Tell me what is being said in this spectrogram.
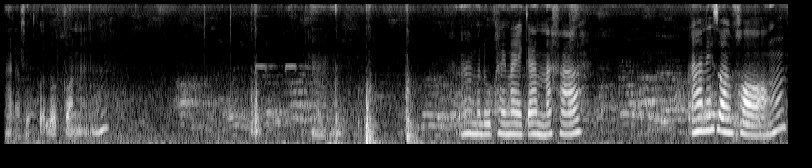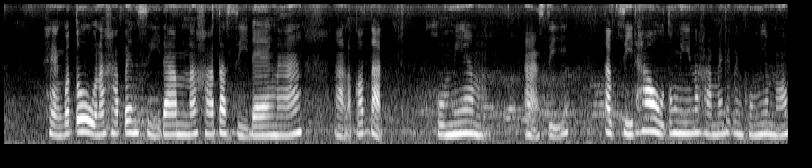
อ่าเดี๋ยวเฟียเปิดรถก่อนนะอ่าอ่ามาดูภายในกันนะคะอ่าในส่วนของแผงประตูนะคะ เป็นสีดำนะคะ ตัดสีแดงนะ อ่า แล้วก็ตัดโครเมียม อ่า สี ตัดสีเทาตรงนี้นะคะ ไม่ได้เป็นโครเมียมเนาะ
